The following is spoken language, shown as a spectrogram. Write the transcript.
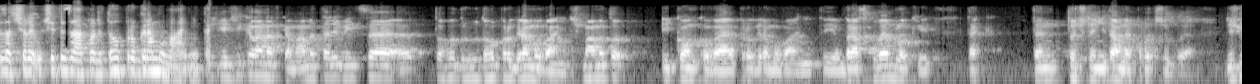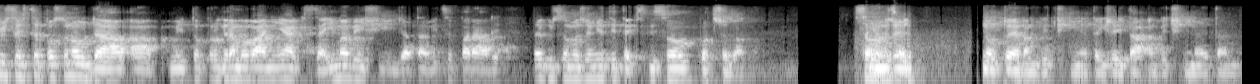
začaly učit ty základy toho programování. Tak... Jak říkala Natka, máme tady více eh, toho druhu toho programování. Když máme to ikonkové programování, ty obrázkové bloky, tak ten, to čtení tam nepotřebuje. Když už se chce posunout dál a mít to programování nějak zajímavější, dělat tam více parády, tak už samozřejmě ty texty jsou potřeba. Samozřejmě no to je v angličtině, takže i ta angličtina je tam.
